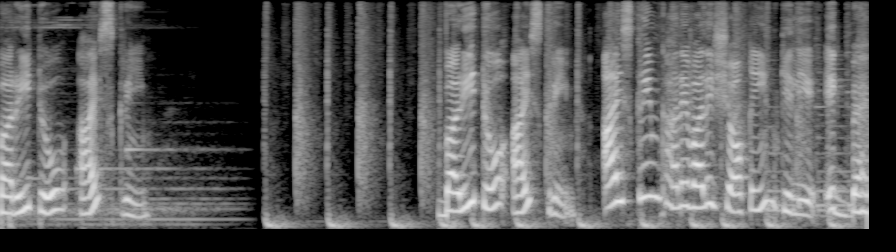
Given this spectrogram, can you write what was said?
Burrito ice cream burrito ice cream ice cream खाने वाले शौकीन के लिए एक बेहतर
